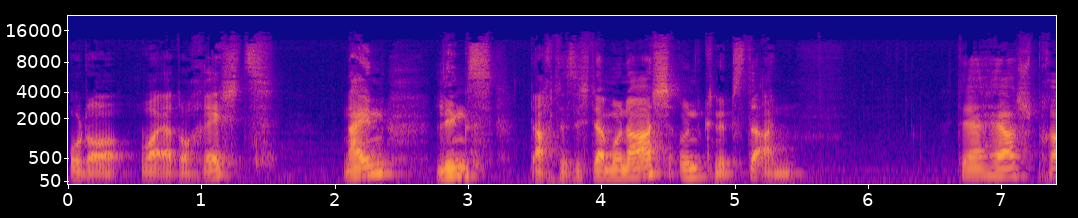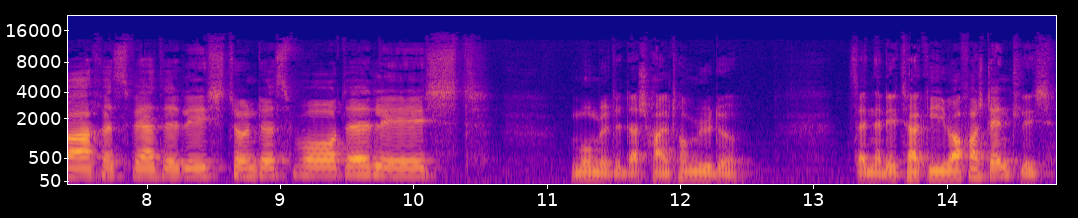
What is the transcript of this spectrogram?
oder war er doch rechts? Nein, links, dachte sich der Monarch und knipste an. Der Herr sprach, es werde Licht und es wurde Licht, murmelte der Schalter müde. Seine Lethargie war verständlich,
